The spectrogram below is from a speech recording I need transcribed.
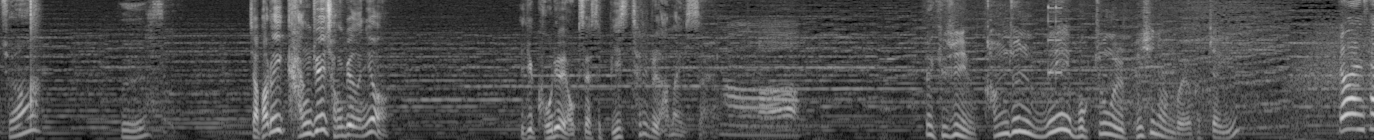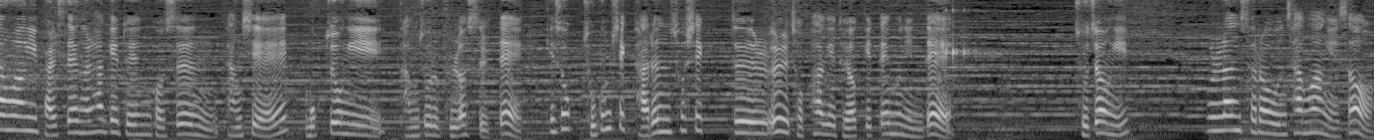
진짜? 왜? 자, 바로 이 강조의 정변은요, 이게 고려 역사에서 미스터리로 남아 있어요. 아. 아니, 교수님 강조는 왜 목종을 배신한 거예요 갑자기? 이러한 상황이 발생을 하게 된 것은 당시에 목종이 강조를 불렀을 때 계속 조금씩 다른 소식들을 접하게 되었기 때문인데 조정이 혼란스러운 상황에서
